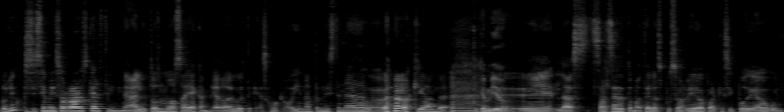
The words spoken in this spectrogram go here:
Lo único que sí se me hizo raro es que al final, de todos modos, haya cambiado algo y te quedas como que, oye, no aprendiste nada, güey. ¿Qué onda? ¿Qué cambió? Eh, las salsas de tomate las puso arriba para que sí podía vol-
